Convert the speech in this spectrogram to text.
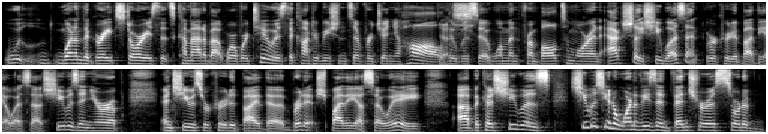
w- one of the great stories that's come out about World War II is the contributions of Virginia Hall, Yes. who was a woman from Baltimore, and actually she wasn't recruited by the OSS. She was in Europe, and she was recruited by the British, by the SOE, uh, because she was she was you know one of these adventurous sort of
